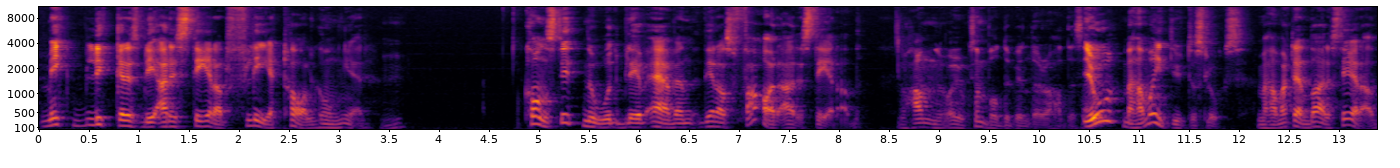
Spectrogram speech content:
Mick lyckades bli arresterad flertal gånger. Konstigt nog blev även deras far arresterad. Och han var ju också en bodybuilder och hade så. Jo, men han var inte ute och slogs. Men han vart ändå arresterad.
